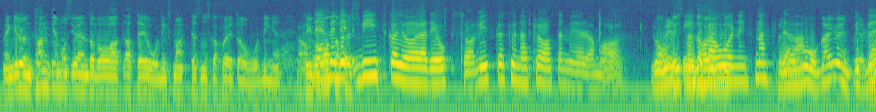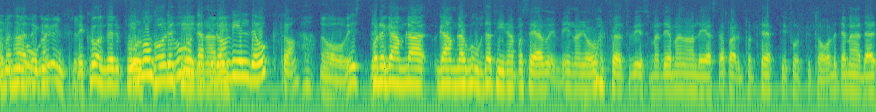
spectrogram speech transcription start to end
Men grundtanken måste ju ändå vara att, att det är ordningsmakten som ska sköta ordningen. Nej Privata men det, vi ska göra det också. Vi ska kunna prata med dem och Jo, visst, visst, men inte det bara ordningsmakten Men de vågar ju inte. Vi ska- De, men de herregud, vågar ju inte. Det kunde Vi folk förr måste våga för de vi, vill det också. Ja visst. på den gamla, gamla goda tiden på att säga innan jag var född förvisso men det man har läst fall på 30-40-talet. Jag menar där,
